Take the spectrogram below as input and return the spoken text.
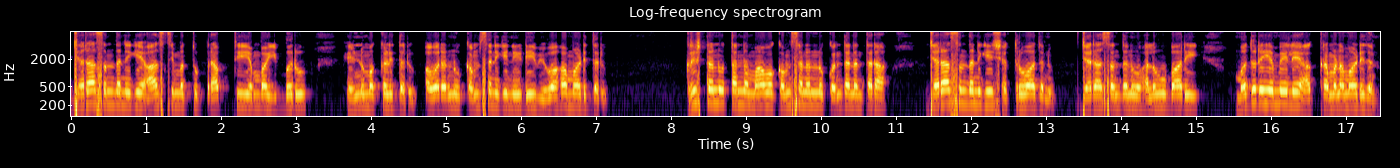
ಜರಾಸಂಧನಿಗೆ ಆಸ್ತಿ ಮತ್ತು ಪ್ರಾಪ್ತಿ ಎಂಬ ಇಬ್ಬರು ಹೆಣ್ಣು ಮಕ್ಕಳಿದ್ದರು. ಅವರನ್ನು ಕಂಸನಿಗೆ ನೀಡಿ ವಿವಾಹ ಮಾಡಿದ್ದರು. ಕೃಷ್ಣನು ತನ್ನ ಮಾವ ಕಂಸನನ್ನು ಕೊಂದ ನಂತರ ಜರಾಸಂದನಿಗೆ ಶತ್ರುವಾದನು. ಜರಾಸಂದನು ಹಲವು ಬಾರಿ ಮಧುರೆಯ ಮೇಲೆ ಆಕ್ರಮಣ ಮಾಡಿದನು.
